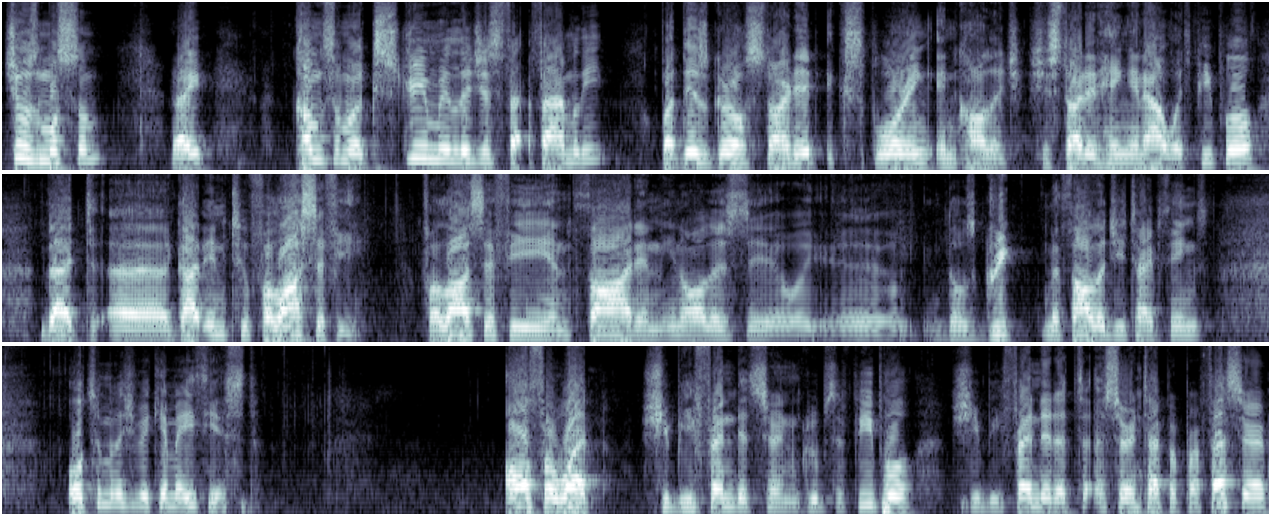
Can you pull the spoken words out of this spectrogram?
she was Muslim, right? Comes from an extreme religious fa- family, but this girl started exploring in college. She started hanging out with people that uh, got into philosophy, philosophy and thought, and you know all this, uh, uh, those Greek mythology type things. Ultimately, she became atheist. All for what? She befriended certain groups of people. She befriended a, a certain type of professor.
